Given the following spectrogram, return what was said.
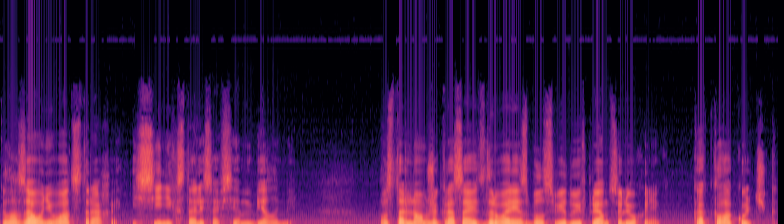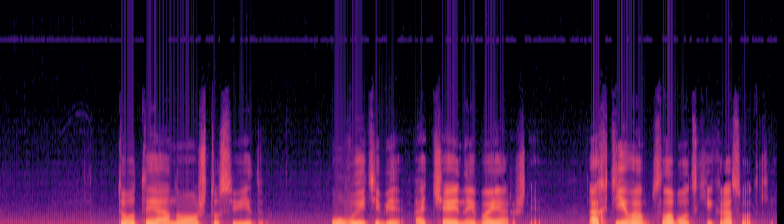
Глаза у него от страха из синих стали совсем белыми. В остальном же красавец-дроворез был с виду и впрямь целеханик, как колокольчик. То-то и оно, что с виду. Увы тебе, отчаянная боярышня. Ахти вам, слободские красотки.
